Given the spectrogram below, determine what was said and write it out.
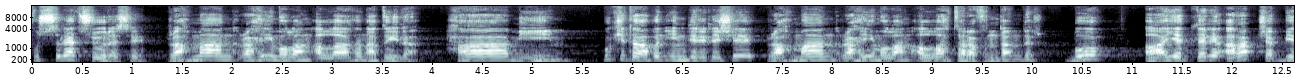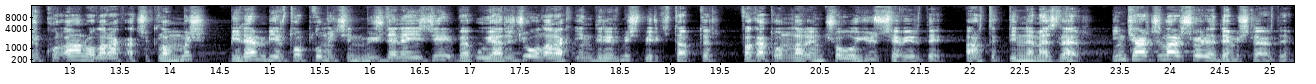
Fussilet Suresi Rahman Rahim olan Allah'ın adıyla Hamim Bu kitabın indirilişi Rahman Rahim olan Allah tarafındandır. Bu ayetleri Arapça bir Kur'an olarak açıklanmış, bilen bir toplum için müjdeleyici ve uyarıcı olarak indirilmiş bir kitaptır. Fakat onların çoğu yüz çevirdi. Artık dinlemezler. İnkarcılar şöyle demişlerdi.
